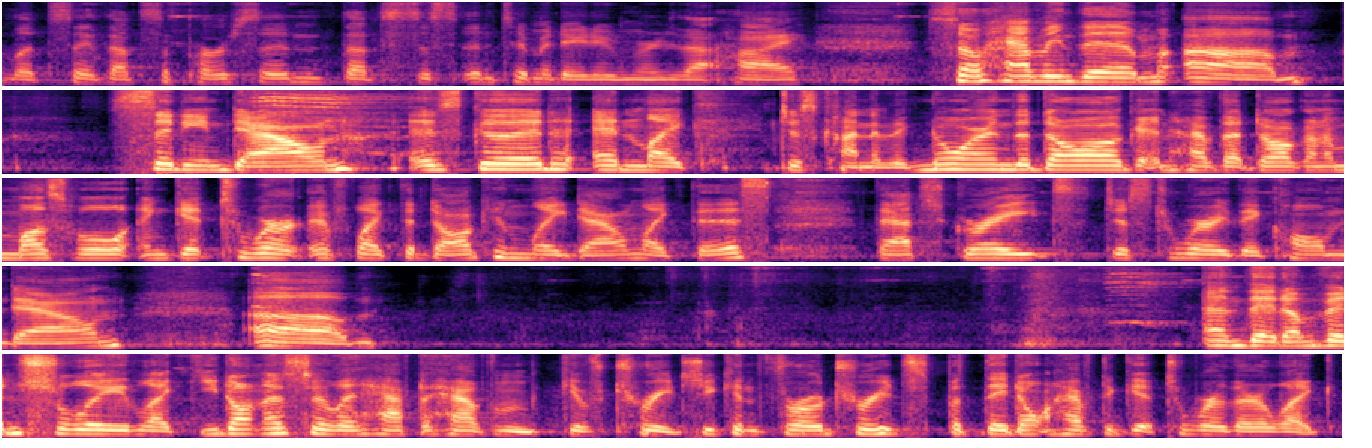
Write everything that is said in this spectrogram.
let's say that's a person that's just intimidating when you're that high. So having them um, sitting down is good and like just kind of ignoring the dog and have that dog on a muzzle and get to where if like the dog can lay down like this, that's great, just to where they calm down. Um, and then eventually, like, you don't necessarily have to have them give treats. You can throw treats, but they don't have to get to where they're like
